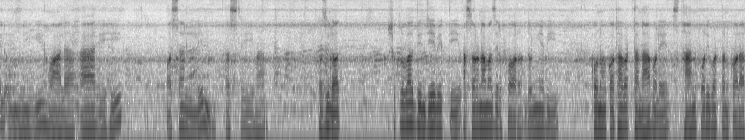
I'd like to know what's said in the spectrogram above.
الأمي وعلى آله وسلم تسليما ফজিলত, শুক্রবার দিন যে ব্যক্তি আসর নামাজের পর দুনিয়াবি কোনো কথাবার্তা না বলে স্থান পরিবর্তন করার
